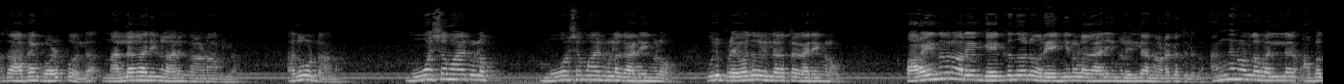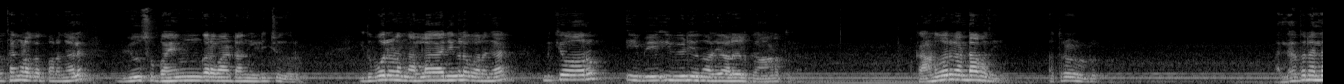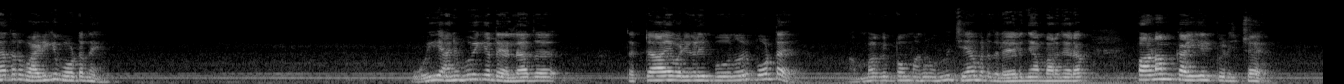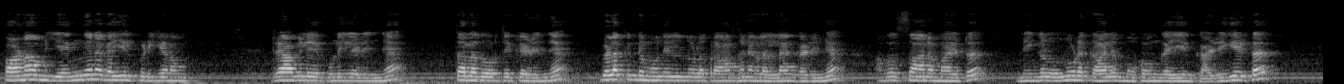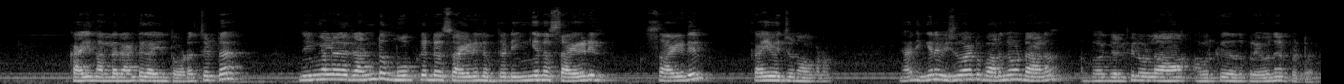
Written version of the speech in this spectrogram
അത് ആരുടെയും കുഴപ്പമില്ല. നല്ല കാര്യങ്ങൾ ആരും കാണാറില്ല. അതുകൊണ്ടാണ് മോശമായിട്ടുള്ള മോശമായിട്ടുള്ള കാര്യങ്ങളോ ഒരു പ്രയോജനമില്ലാത്ത കാര്യങ്ങളോ? പറയുന്നവനും അറിയാം കേൾക്കുന്നവനും അറിയാം ഇങ്ങനെയുള്ള കാര്യങ്ങളില്ല നടക്കത്തില്ല അങ്ങനെയുള്ള വല്ല അബദ്ധങ്ങളൊക്കെ പറഞ്ഞാൽ വ്യൂസ് ഭയങ്കരമായിട്ട് അങ്ങ് ഇടിച്ചു കയറും. ഇതുപോലെയുള്ള നല്ല കാര്യങ്ങൾ പറഞ്ഞാൽ മിക്കവാറും ഈ ഈ വീഡിയോ ഒന്നും അധികം ആളുകൾ കാണത്തില്ല. കാണുന്നവർ കണ്ടാൽ മതി. അത്രേ ഉള്ളൂ. അല്ലാത്തവരും അല്ലാത്തവർ വഴിക്ക് പോട്ടെന്നേ. പോയി അനുഭവിക്കട്ടെ. അല്ലാതെ തെറ്റായ വഴികളിൽ പോകുന്നവർ പോട്ടെ. നമ്മൾക്കിപ്പം അതൊന്നും ചെയ്യാൻ പറ്റത്തില്ല. ഏതായാലും ഞാൻ പറഞ്ഞുതരാം. പണം കയ്യിൽ പിടിച്ച് പണം എങ്ങനെ കയ്യിൽ പിടിക്കണം? രാവിലെ കുളി കഴിഞ്ഞ് തലതോർത്തി കഴിഞ്ഞ് വിളക്കിന്റെ മുന്നിൽ നിന്നുള്ള പ്രാർത്ഥനകളെല്ലാം കഴിഞ്ഞ് അവസാനമായിട്ട് നിങ്ങൾ ഒന്നുകൂടെ കാലും മുഖവും കൈയും കഴുകിയിട്ട് കൈ നല്ല രണ്ട് കൈയും തുടച്ചിട്ട് നിങ്ങൾ രണ്ട് മൂക്കിന്റെ സൈഡിലും തന്നെ ഇങ്ങനെ സൈഡിൽ സൈഡിൽ കൈ വെച്ച് നോക്കണം. ഞാൻ ഇങ്ങനെ വിശദമായിട്ട് പറഞ്ഞുകൊണ്ടാണ് അപ്പോൾ ഗൾഫിലുള്ള അവർക്ക് അത് പ്രയോജനപ്പെട്ടത്.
